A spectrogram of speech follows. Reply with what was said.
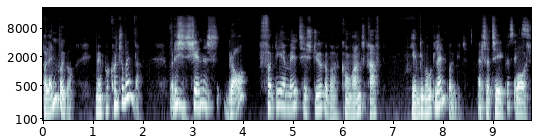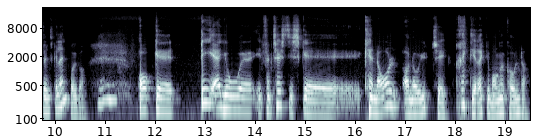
på landbrugere, men på konsumenter. Og det tjenes bra, for det er med til at styrke vores konkurrencekraft gennemod landbruget. Altså til Præcis. vores svenske landbrugere. Og øh, det er jo øh, et fantastisk øh, kanal at nå ud til rigtig, rigtig mange kunder.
